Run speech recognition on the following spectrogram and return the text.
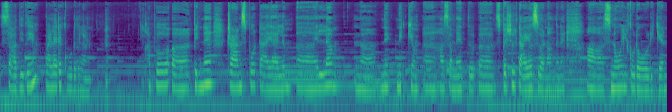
സാധ്യതയും വളരെ കൂടുതലാണ്. അപ്പോൾ പിന്നെ ട്രാൻസ്പോർട്ട് ആയാലും എല്ലാം നിൽക്കും ആ സമയത്ത് സ്പെഷ്യൽ ടയേഴ്സ് വേണം അങ്ങനെ സ്നോയിൽ കൂടെ ഓടിക്കാൻ.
